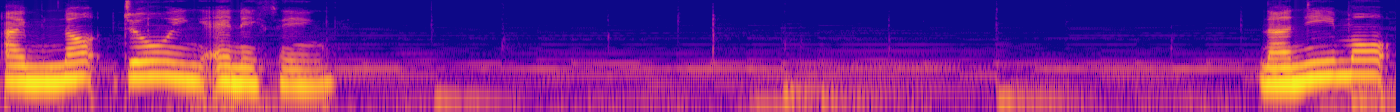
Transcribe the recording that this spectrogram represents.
I'm not doing anything 何も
